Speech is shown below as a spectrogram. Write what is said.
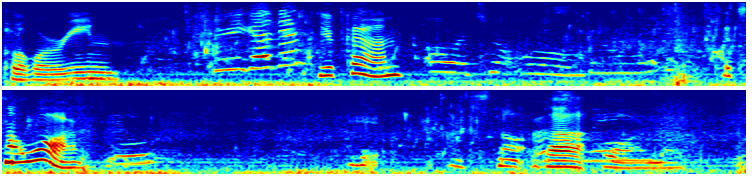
chlorine. Get in? You can. Oh, it's not warm. It's not warm. It's not that warm. though.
